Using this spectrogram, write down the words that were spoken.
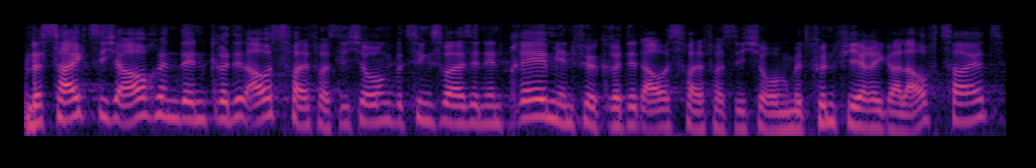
Und das zeigt sich auch in den Kreditausfallversicherungen bzw. in den Prämien für Kreditausfallversicherungen mit fünfjähriger Laufzeit,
